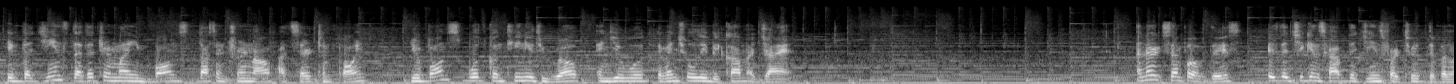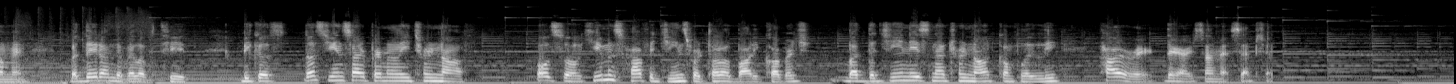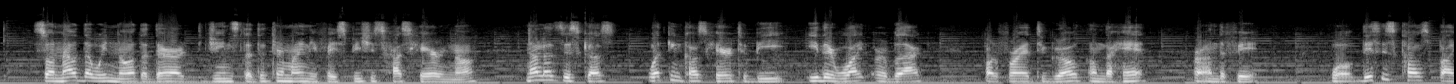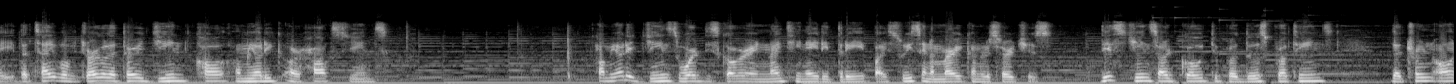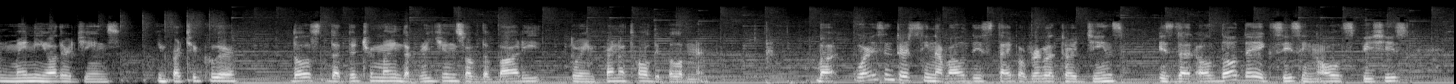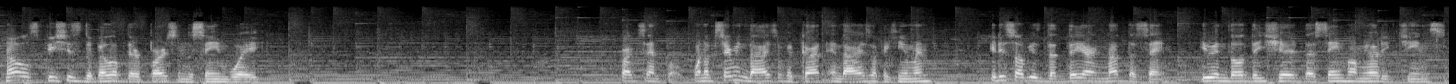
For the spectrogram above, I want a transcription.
if the genes that determine bonds doesn't turn off at certain point, your bonds would continue to grow and you would eventually become a giant. Another example of this is that chickens have the genes for tooth development, but they don't develop teeth, because those genes are permanently turned off. Also, humans have a genes for total body coverage, but the gene is not turned on completely, however, there are some exceptions. So now that we know that there are genes that determine if a species has hair or not, now let's discuss what can cause hair to be either white or black or for it to grow on the head or on the feet. Well, this is caused by the type of regulatory gene called homeotic or Hox genes. Homeotic genes were discovered in 1983 by Swiss and American researchers. These genes are coded to produce proteins that turn on many other genes, in particular those that determine the regions of the body during prenatal development. But what is interesting about this type of regulatory genes is that although they exist in all species, not all species develop their parts in the same way. For example, when observing the eyes of a cat and the eyes of a human, it is obvious that they are not the same, even though they share the same homeotic genes.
